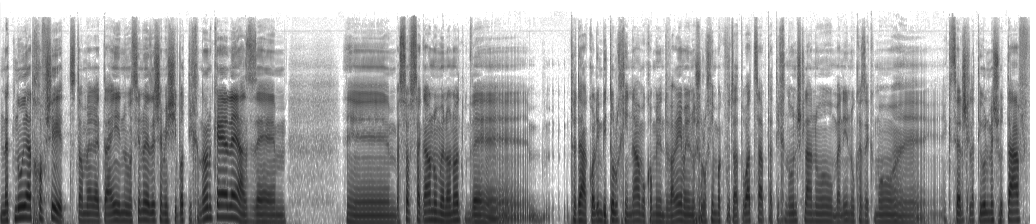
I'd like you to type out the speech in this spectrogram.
נתנו יד חופשית. זאת אומרת, היינו, עשינו איזה שהם ישיבות תכנון כאלה, אז בסוף סגרנו מלונות ב... אתה יודע, הכל עם ביטול חינם או כל מיני דברים, היינו שולחים בקבוצת וואטסאפ את התכנון שלנו, בנינו כזה כמו אה, אקסל של הטיול משותף,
